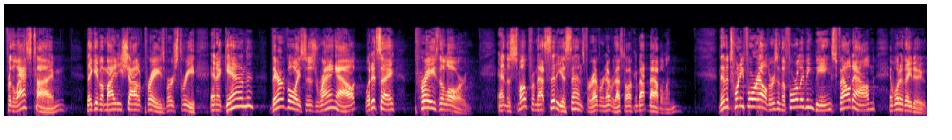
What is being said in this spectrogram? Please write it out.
for the last time, they give a mighty shout of praise. Verse 3 And again, their voices rang out. What did it say? Praise the Lord. And the smoke from that city ascends forever and ever. That's talking about Babylon. Then the 24 elders and the four living beings fell down, and what did they do?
